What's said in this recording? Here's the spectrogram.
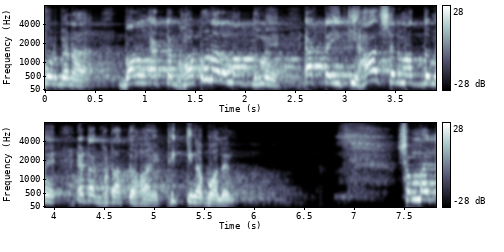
করবে না। বরং একটা ঘটনার মাধ্যমে, একটা ইতিহাসের মাধ্যমে এটা ঘটাতে হয়, ঠিক কিনা বলেন? সম্মানিত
